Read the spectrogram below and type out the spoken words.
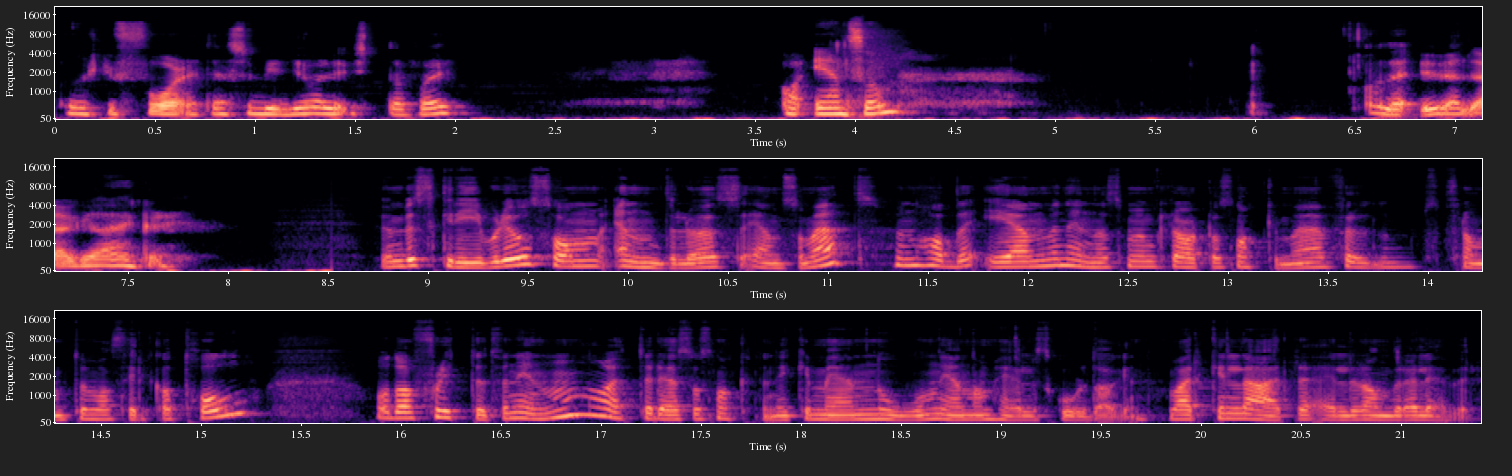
Og når du ikke får det til, så blir du jo veldig utafor. Og ensom. Og det ødelegger deg egentlig. Hun beskriver det jo som endeløs ensomhet. Hun hadde én venninne som hun klarte å snakke med fram til hun var ca. tolv. Og da flyttet venninnen, og etter det så snakket hun ikke med noen gjennom hele skoledagen. Verken lærere eller andre elever.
